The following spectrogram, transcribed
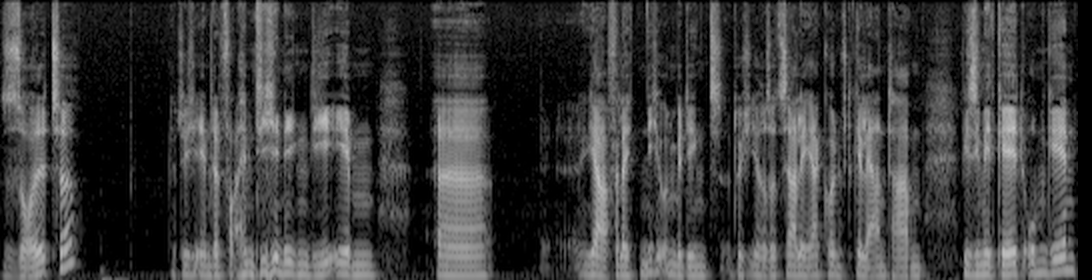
sollte. Natürlich eben dann vor allem diejenigen, die eben äh, ja vielleicht nicht unbedingt durch ihre soziale Herkunft gelernt haben, wie sie mit Geld umgehen,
